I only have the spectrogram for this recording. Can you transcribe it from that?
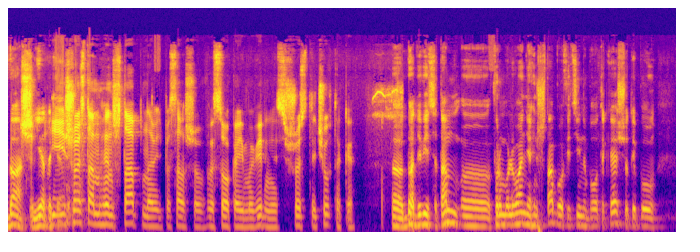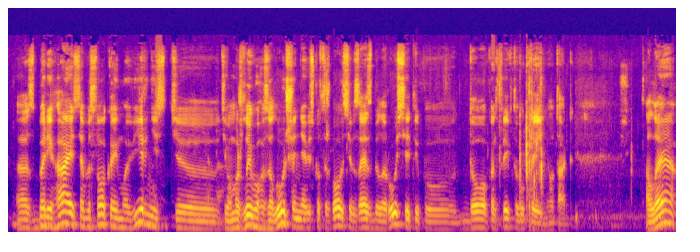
Да, є таке. І щось там Генштаб навіть писав, що висока ймовірність. Щось ти чув таке? Е, да, дивіться, там е, формулювання генштабу офіційно було таке, що типу зберігається висока ймовірність е, типу, можливого залучення військовослужбовців ЗС Білорусі, типу, до конфлікту в Україні. Отак. Але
